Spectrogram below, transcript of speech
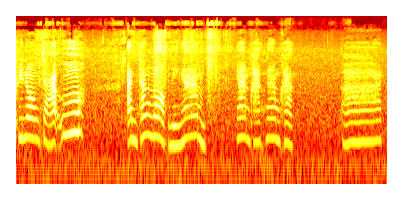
พี่น้องจ๋าเอออันทั้งนอกนี่งาม งามคักงามคักปาด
